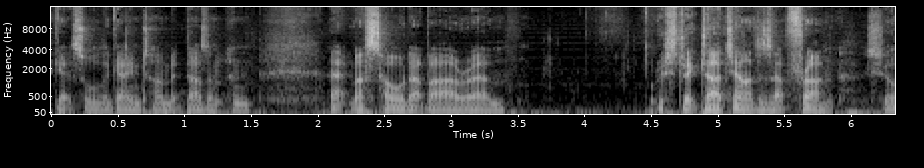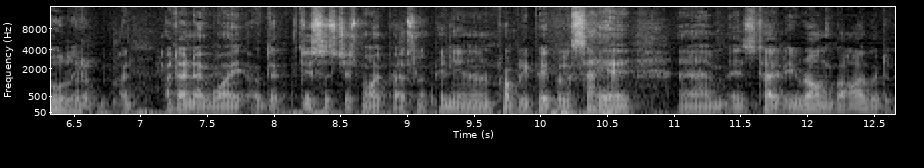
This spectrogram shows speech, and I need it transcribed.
gets all the game time, but doesn't, and that must hold up our um, restrict our chances up front. I Surely, don't, I, I don't know why. I don't- This is just my personal opinion, and probably people will say it, um, it's totally wrong. But I would,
